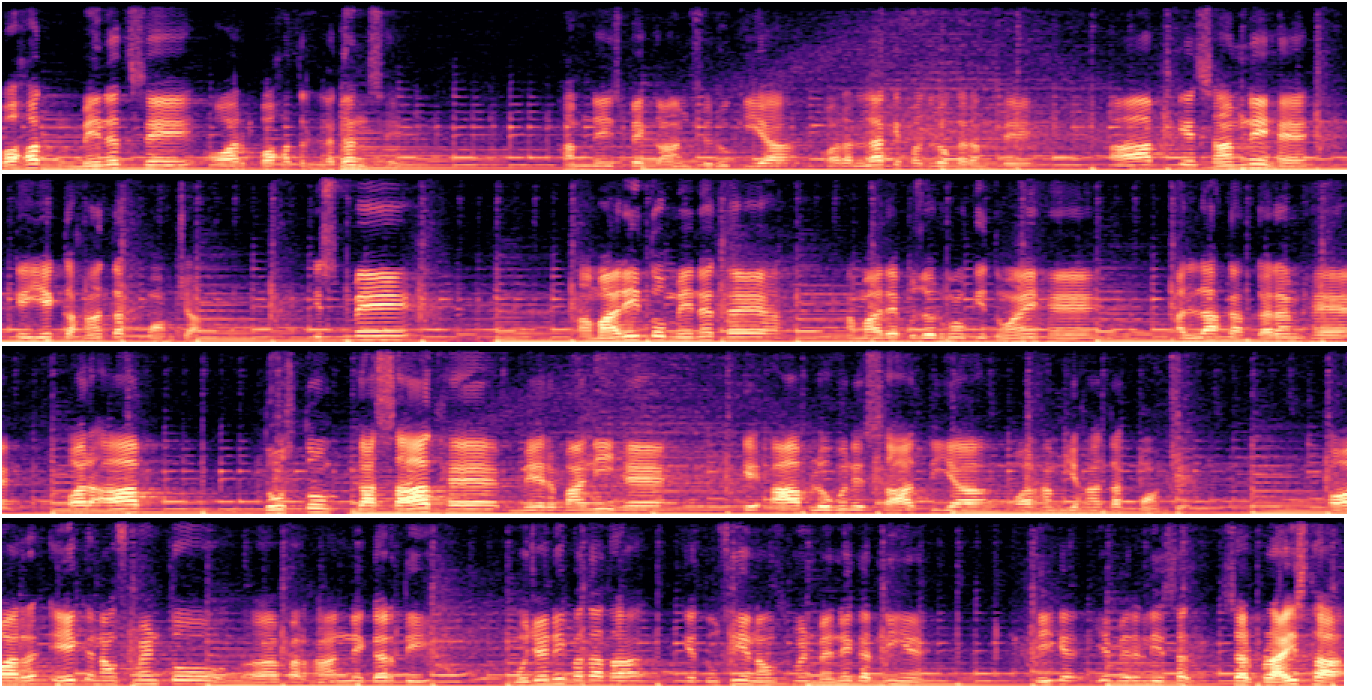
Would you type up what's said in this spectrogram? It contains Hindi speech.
बहुत मेहनत से और बहुत लगन से हमने इस पे काम शुरू किया और अल्लाह के फजलो करम से आपके सामने है कि ये कहाँ तक पहुँचा। इसमें हमारी तो मेहनत है, हमारे बुज़ुर्गों की दुआएँ हैं, अल्लाह का करम है और आप दोस्तों का साथ है, मेहरबानी है कि आप लोगों ने साथ दिया और हम यहाँ तक पहुँचे। और एक अनाउंसमेंट तो फरहान ने कर दी। मुझे नहीं पता था कि दूसरी अनाउंसमेंट मैंने करनी है। ठीक है ये मेरे लिए सर, सरप्राइज़ था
